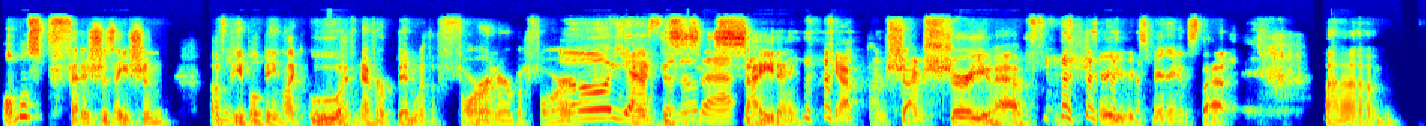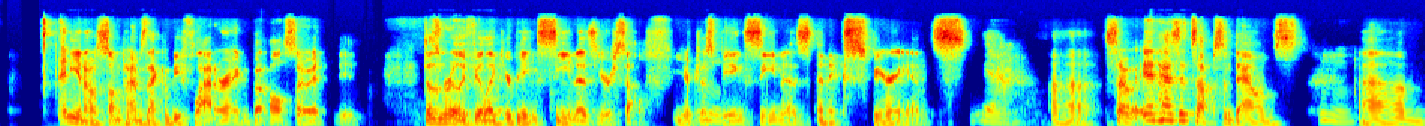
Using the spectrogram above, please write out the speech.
almost fetishization of mm. people being like, "Ooh, I've never been with a foreigner before." Oh yes, I, this is that. exciting. yeah, I'm sure. I'm sure you have. I'm sure you've experienced that. Um, and you know sometimes that can be flattering but also it, it doesn't really feel like you're being seen as yourself you're just mm-hmm. being seen as an experience yeah uh, so it has its ups and downs mm-hmm. um,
